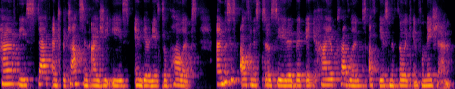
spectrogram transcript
have these staph enterotoxin IgEs in their nasal polyps, and this is often associated with a higher prevalence of eosinophilic inflammation.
